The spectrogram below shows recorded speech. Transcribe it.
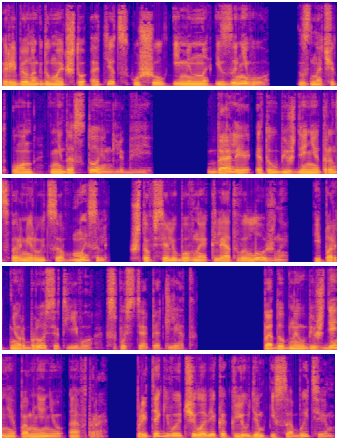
Ребенок думает, что отец ушел именно из-за него, значит, он недостоин любви. Далее это убеждение трансформируется в мысль, что все любовные клятвы ложны, и партнер бросит его спустя пять лет. Подобные убеждения, по мнению автора, притягивают человека к людям и событиям,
